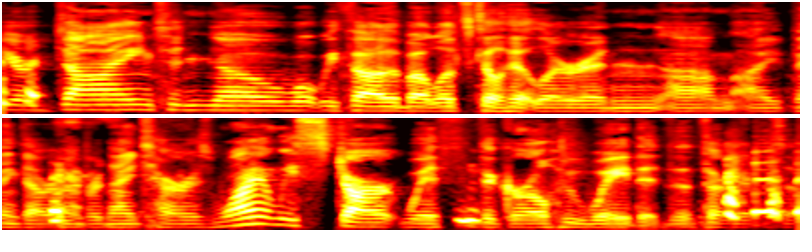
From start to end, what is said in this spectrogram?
you're dying to know what we thought about Let's Kill Hitler, and um, I think I remember Night Terrors. Why don't we start with The Girl Who Waited, the third episode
